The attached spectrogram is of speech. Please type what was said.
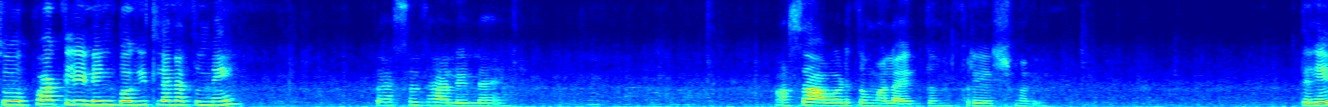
सोफा क्लिनिंग बघितलं ना तुम्ही? असं झालेलं आहे. असं आवडतं मला एकदम फ्रेशमध्ये तर हे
